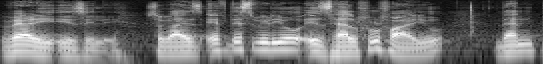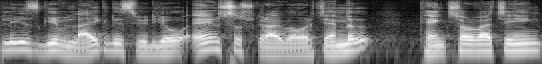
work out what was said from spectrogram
very easily. So guys if this video is helpful for you then please give like this video and subscribe our channel. Thanks for watching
